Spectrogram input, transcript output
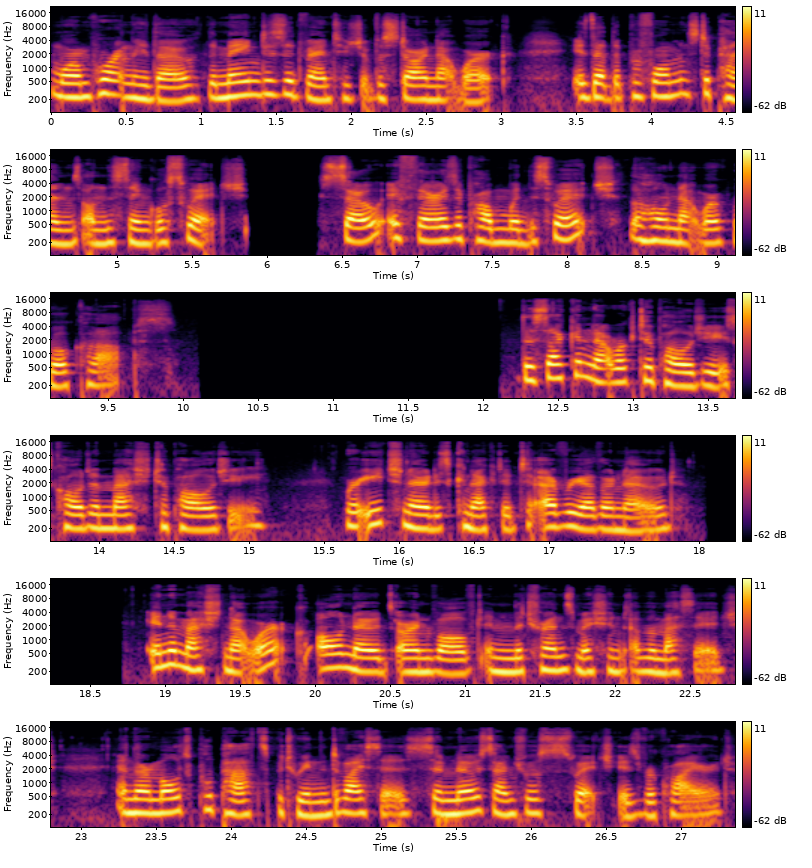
More importantly, though, the main disadvantage of a star network is that the performance depends on the single switch. So, if there is a problem with the switch, the whole network will collapse. The second network topology is called a mesh topology, where each node is connected to every other node. In a mesh network, all nodes are involved in the transmission of a message, and there are multiple paths between the devices, so no central switch is required.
